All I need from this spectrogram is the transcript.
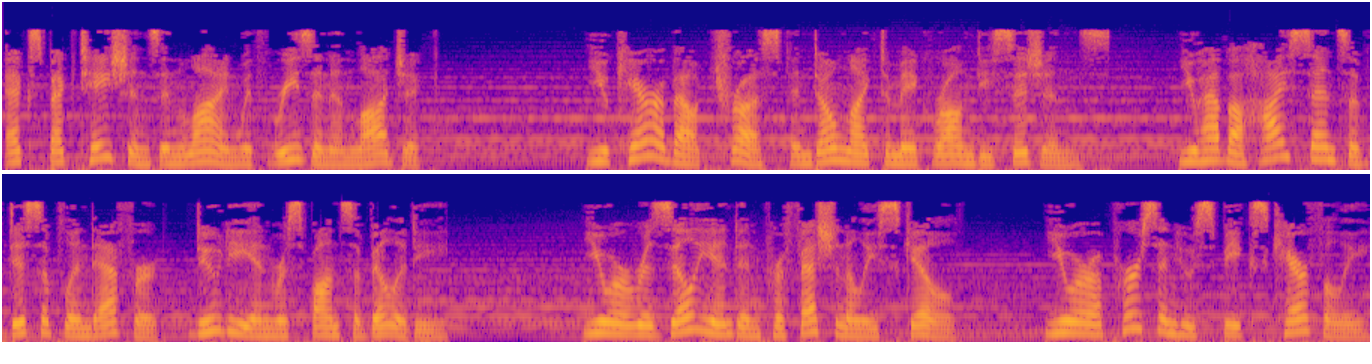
expectations in line with reason and logic. You care about trust and don't like to make wrong decisions. You have a high sense of disciplined effort, duty and responsibility. You are resilient and professionally skilled. You are a person who speaks carefully,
